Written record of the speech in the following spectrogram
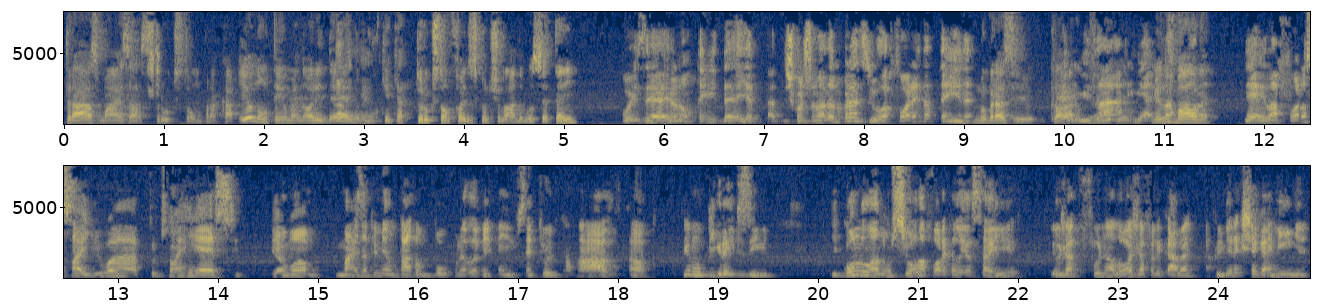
traz mais a Truxton para cá. Eu não tenho a menor ideia do porquê que a Truxton foi descontinuada. Você tem? Pois é, eu não tenho ideia. Descontinuada no Brasil, lá fora ainda tem, né? No Brasil, claro. É, lá, menos mal, fora, né? É, e lá fora saiu a Truxton RS, que é uma mais apimentada um pouco, né? Ela vem com 108 cavalos e tal. Tem um upgradezinho. E quando ela anunciou lá fora que ela ia sair, eu já fui na loja, já falei, cara, a primeira que chegar é minha.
